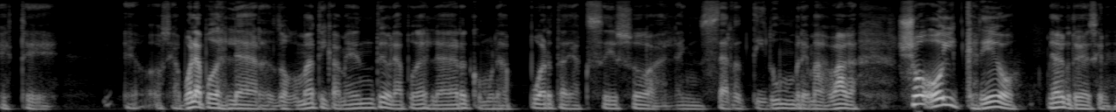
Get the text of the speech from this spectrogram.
este, eh, o sea, vos la podés leer dogmáticamente o la podés leer como una puerta de acceso a la incertidumbre más vaga. Yo hoy creo, mira lo que te voy a decir,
